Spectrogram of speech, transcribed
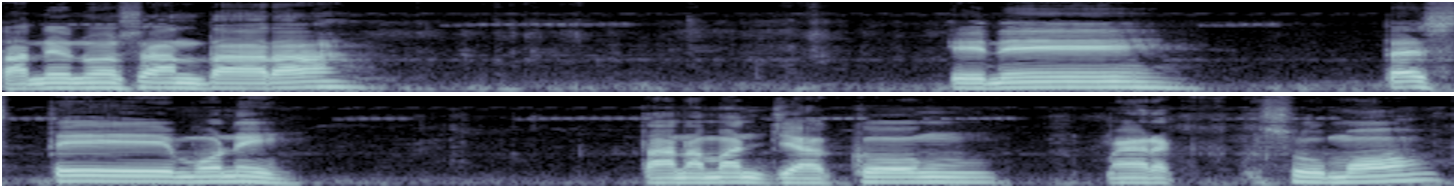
Tani Nusantara Ini testimoni Tanaman jagung merek Sumo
